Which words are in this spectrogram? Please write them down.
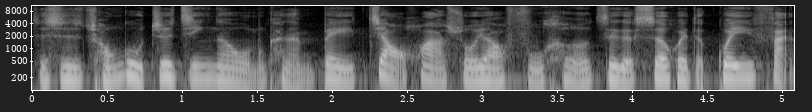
只是从古至今呢，我们可能被教化说要符合这个社会的规范，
